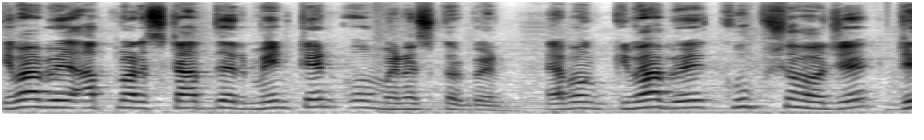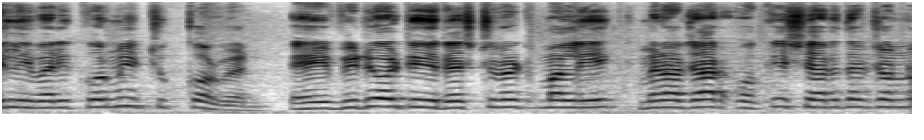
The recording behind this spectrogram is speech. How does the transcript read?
কীভাবে আপনার স্টাফদের মেনটেন ও ম্যানেজ করবেন, এবং কীভাবে খুব সহজে ডেলিভারি কর্মী যোগ করবেন। এই ভিডিওটি রেস্টুরেন্ট মালিক, ম্যানেজার ও কেশিয়ারদের জন্য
